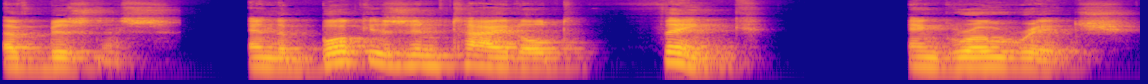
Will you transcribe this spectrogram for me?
of business. And the book is entitled Think and Grow Rich.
